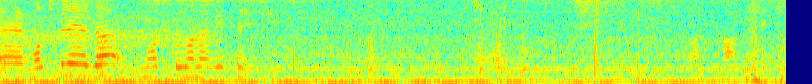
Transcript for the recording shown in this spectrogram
Ee, multiplayer'da mod kullanabilsek. Ah, altı kesin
